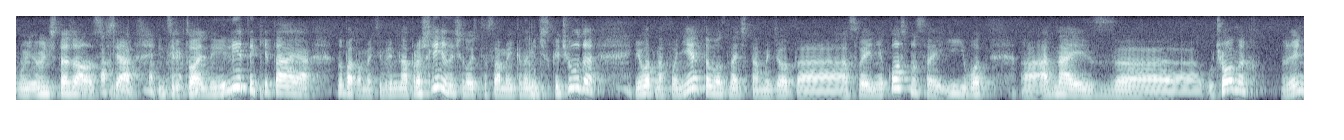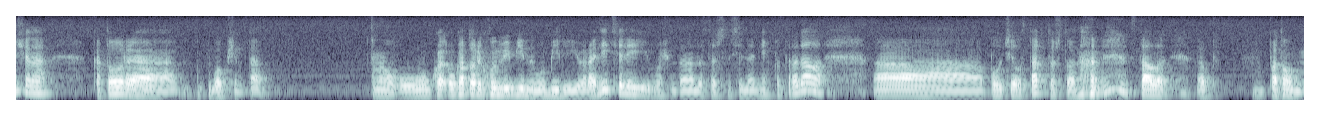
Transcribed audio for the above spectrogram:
уничтожалась вся интеллектуальная элита Китая, ну, потом эти времена прошли, и началось то самое экономическое чудо, и вот на фоне этого, значит, там идет а, освоение космоса, и вот а, одна из а, ученых, женщина, которая, в общем-то, ну, у, у которой хунвибины убили ее родителей, и, в общем-то, она достаточно сильно от них пострадала, а, получилось так, то, что она стала потом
